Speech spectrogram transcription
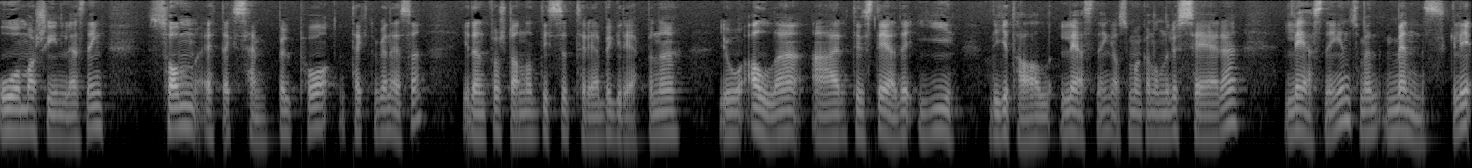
og maskinlesning som et eksempel på teknogenese, i den forstand at disse tre begrepene jo alle er til stede i digital lesning. Altså man kan analysere lesningen som en menneskelig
